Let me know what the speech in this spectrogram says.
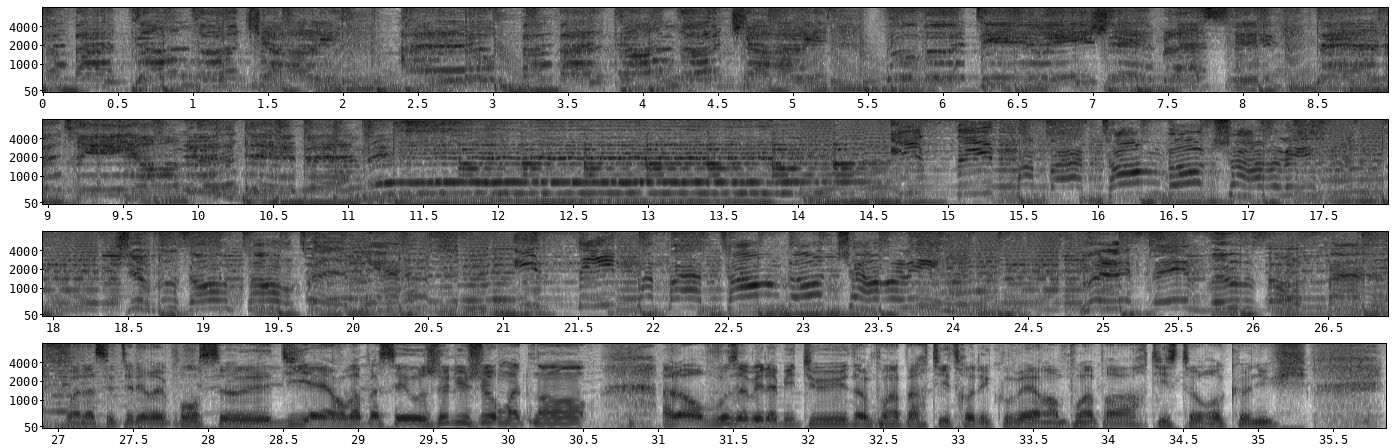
Papa Tango Charlie, allô Papa Tango Charlie, vous vous dirigez placé vers le triangle des Bermudes. Ici Papa Tango Charlie, je vous entends très bien. Ici Papa Tango Charlie, me enfin Voilà, c'était les réponses euh, d'hier. On va passer au jeu du jour maintenant. Alors, vous avez l'habitude, un point par titre découvert, un point par artiste reconnu,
